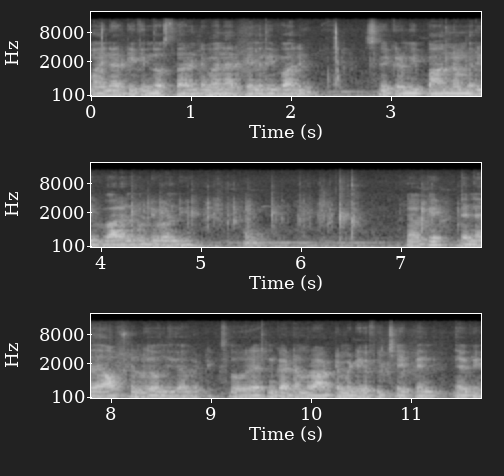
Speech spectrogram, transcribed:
minority కింద వస్తారంటే మైనారిటీ అనేది ఇవ్వాలి. సో ఇక్కడ మీ పాన్ నెంబర్ ఇవ్వాలనుకుంటే ఇవ్వండి. ఓకే? దాన్ని అది ఆప్షనల్గా ఉంది కాబట్టి. సో రేషన్ కార్డ్ నెంబర్ ఆటోమేటిక్గా ఫిచ్ అయిపోయింది. ఓకే?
